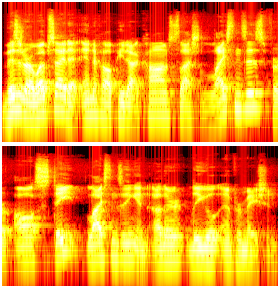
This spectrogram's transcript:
Visit our website at nflp.com/licenses for all state licensing and other legal information.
